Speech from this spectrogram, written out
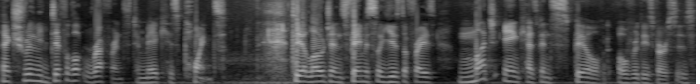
and extremely difficult reference to make his point. Theologians famously use the phrase, much ink has been spilled over these verses,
